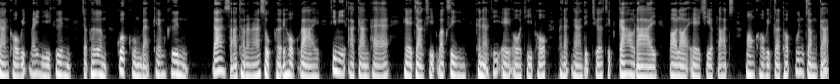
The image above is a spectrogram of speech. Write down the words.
การณ์โควิดไม่ดีขึ้น จะเพิ่มควบคุมแบบเข้มขึ้น ด้านสาธารณาสุขเผย 6 รายที่มีอาการแพ้ เหตุจากฉีดวัคซีน ขณะที่ AOT พบ พนักงานติดเชื้อ 19 รายปอลอเอเชียพลัสมองโควิดกระทบหุ้นจำกัด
